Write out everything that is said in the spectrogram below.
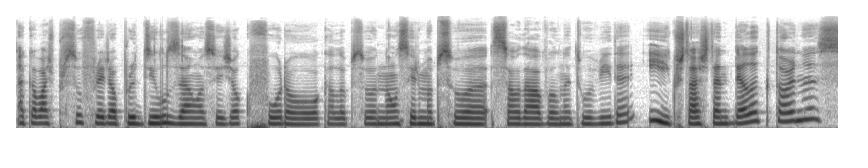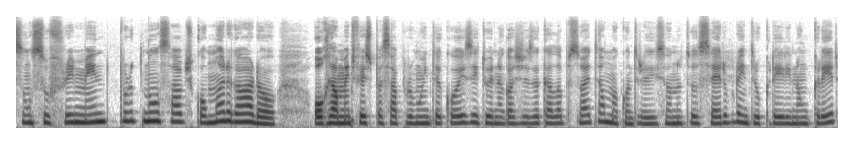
acabares por sofrer ou por desilusão, ou seja, o que for, ou aquela pessoa não ser uma pessoa saudável na tua vida e gostaste tanto dela que torna-se um sofrimento porque não sabes como largar, ou, ou realmente fez passar por muita coisa e tu ainda gostas daquela pessoa, então é uma contradição no teu cérebro entre o querer e não querer,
